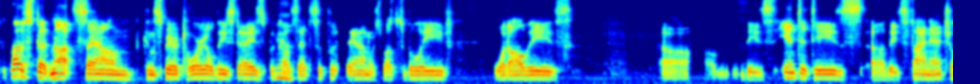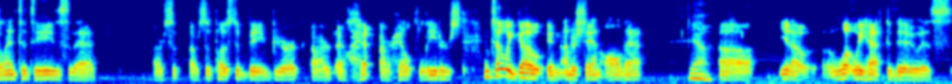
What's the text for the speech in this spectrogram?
supposed to not sound conspiratorial these days because yeah. that's a put down we're supposed to believe what all these uh, these entities, uh, these financial entities that are, are supposed to be bureau, our, our health leaders. Until we go and understand all that, yeah, uh, you know, what we have to do is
